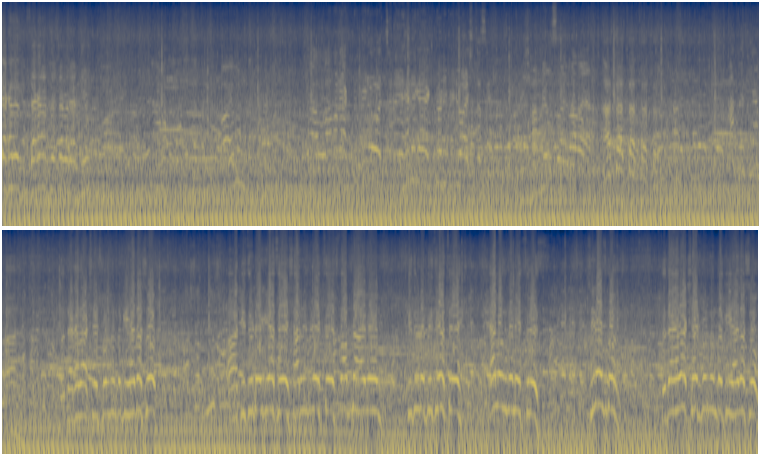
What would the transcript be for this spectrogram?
দেখা দেখানোর চেষ্টা করি আর কি। দেখা যাক শেষ পর্যন্ত কি হয়, দর্শক। কিছুটা এগিয়ে আছে শারীরিক এক্সপ্রেস কিছুটা পিছিয়ে আছে এলংজেন এক্সপ্রেস তো দেখা যাক শেষ পর্যন্ত কি হয়, দর্শক।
